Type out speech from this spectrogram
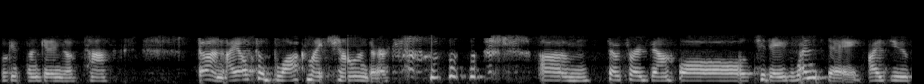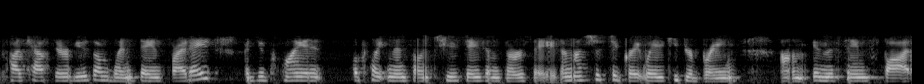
focused on getting those tasks done. I also block my calendar. um, so, for example, today's Wednesday. I do podcast interviews on Wednesday and Friday. I do client appointments on Tuesdays and Thursdays, and that's just a great way to keep your brain um, in the same spot.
